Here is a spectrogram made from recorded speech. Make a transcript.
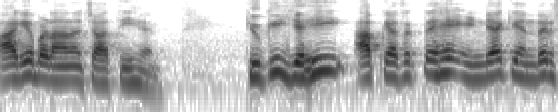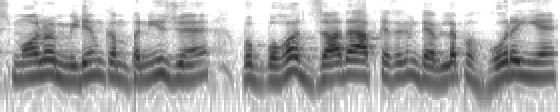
आगे बढ़ाना चाहती है। क्योंकि यही आप कह सकते हैं इंडिया के अंदर स्मॉल और मीडियम कंपनीज़ जो हैं, वो बहुत ज़्यादा आप कह सकते हैं डेवलप हो रही हैं।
